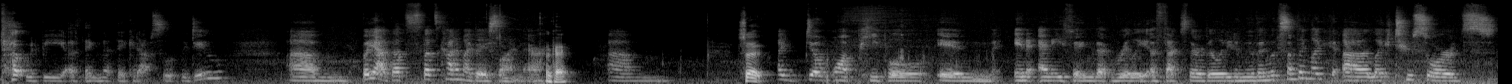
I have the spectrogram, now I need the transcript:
that would be a thing that they could absolutely do. Um, but yeah, that's that's kind of my baseline there. Okay. Um, So I don't want people in in anything that really affects their ability to move in with something like uh, like two swords.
